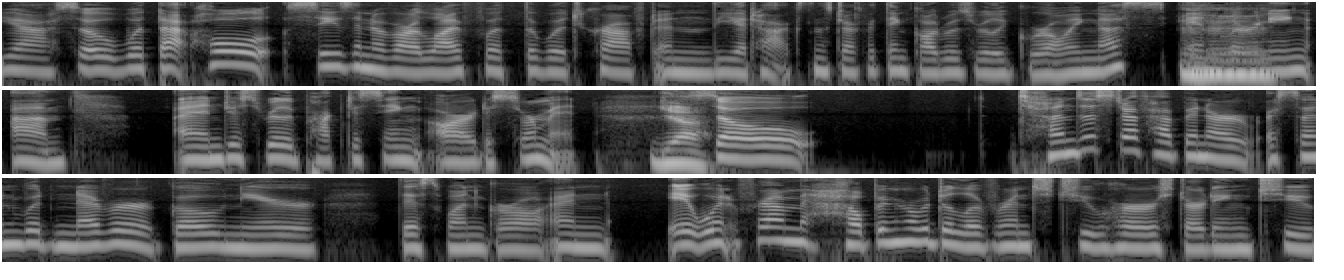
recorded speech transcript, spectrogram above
Yeah, so with that whole season of our life with the witchcraft and the attacks and stuff, I think God was really growing us in Mhm. learning um, and just really practicing our discernment. Yeah. So tons of stuff happened. Our, our son would never go near this one girl. And it went from helping her with deliverance to her starting to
